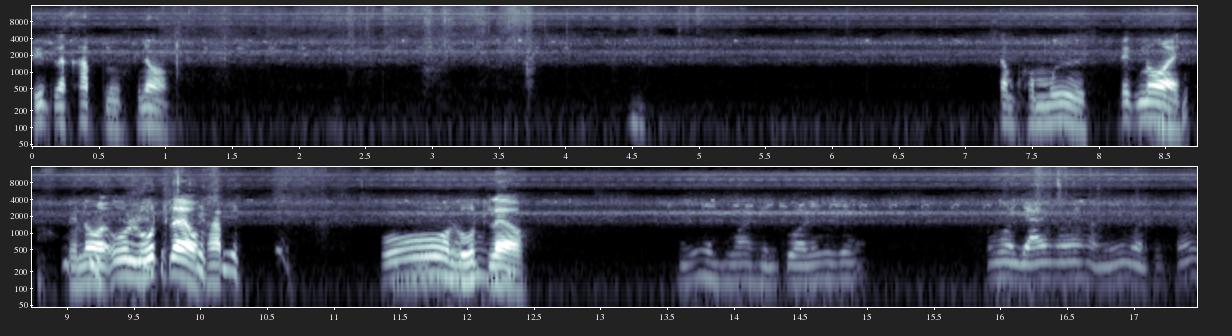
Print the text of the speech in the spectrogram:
ติดแล้วครับนี่พี่น้องจำข้อมือเล็กน้อย น้อยๆโอ้หลุดแล้วครับ โอ้หลุดแล้วนี่มาเห็นตัวเลยเมื่อกี้ผมว่าย้ายมาไว้ห่างนี้หมดทุกครั้ง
